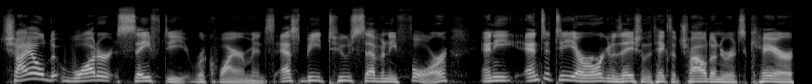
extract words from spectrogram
Child water safety requirements, SB 274. Any entity or organization that takes a child under its care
